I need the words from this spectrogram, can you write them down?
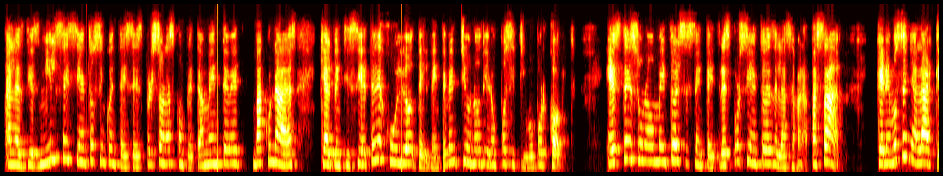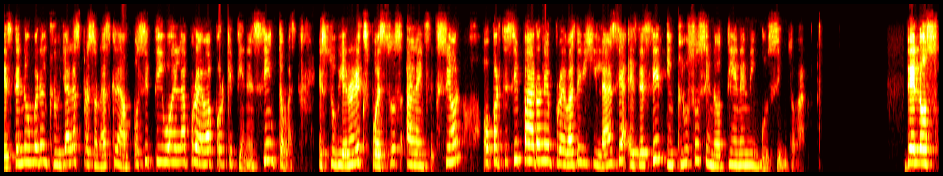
a las 10.656 personas completamente vacunadas que al 27 de julio del 2021 dieron positivo por COVID. Este es un aumento del 63% desde la semana pasada. Queremos señalar que este número incluye a las personas que dan positivo en la prueba porque tienen síntomas, estuvieron expuestos a la infección o participaron en pruebas de vigilancia, es decir, incluso si no tienen ningún síntoma. De los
